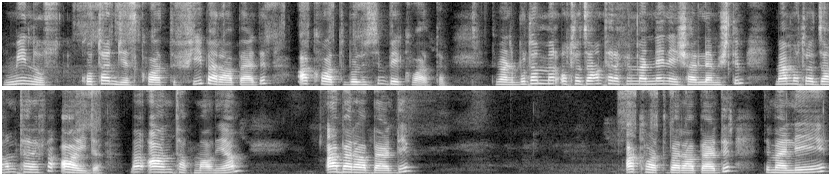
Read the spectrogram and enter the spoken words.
minus kotangens kvadratı fi bərabərdir a kvadratı bölünsün b kvadratı. Deməli, buradan mən oturacağım tərəfi mən nə ilə işarələmişdim? Mənim oturacağım tərəfi a idi. Mən a-nı tapmalıyam. a bərabərdir. A kvadratı bərabərdir. Deməli,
